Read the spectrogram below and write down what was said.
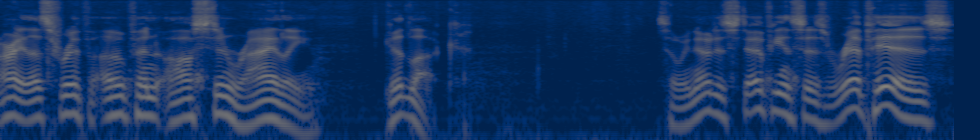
All right, let's rip open Austin Riley. Good luck. So we know Dystopian says rip his.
